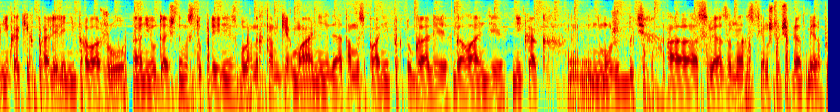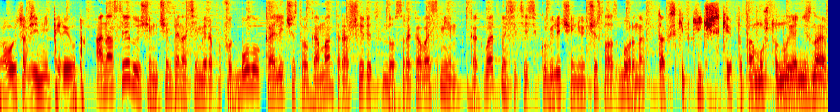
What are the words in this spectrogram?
никаких параллелей, не провожу неудачные выступления сборных там Германии, да, там Испании, Португалии, Голландии. Никак э, не может быть а связано с тем, что чемпионат мира проводится в зимний период. А на следующем чемпионате мира по футболу количество команд расширит до 48. Как вы относитесь к увеличению числа сборных? Так, скептически, потому что, ну, я не знаю,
